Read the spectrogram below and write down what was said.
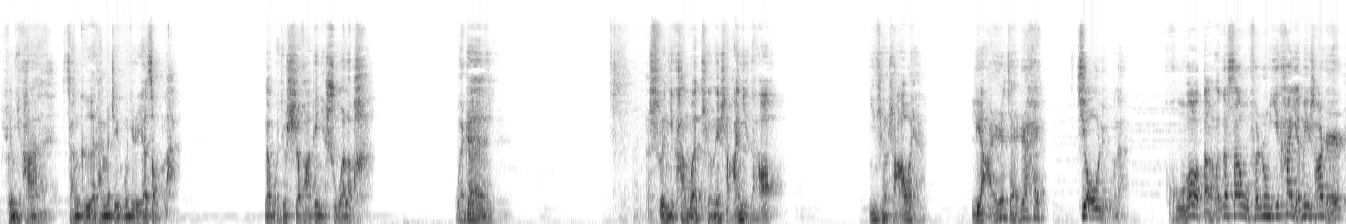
说你看咱哥他们这股劲也走了，那我就实话跟你说了吧，我这说你看我挺那啥你的啊，你挺啥我呀？俩人在这还交流呢。虎豹等了个三五分钟，一看也没啥人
